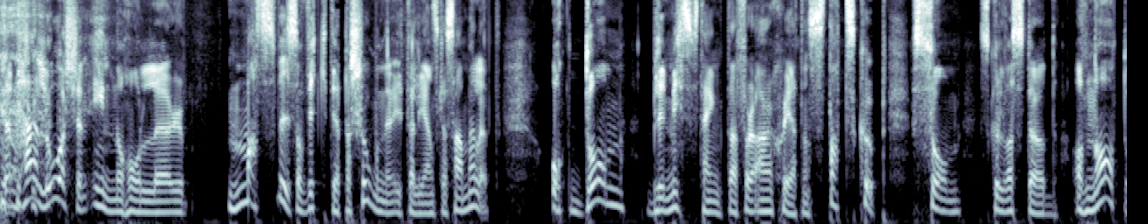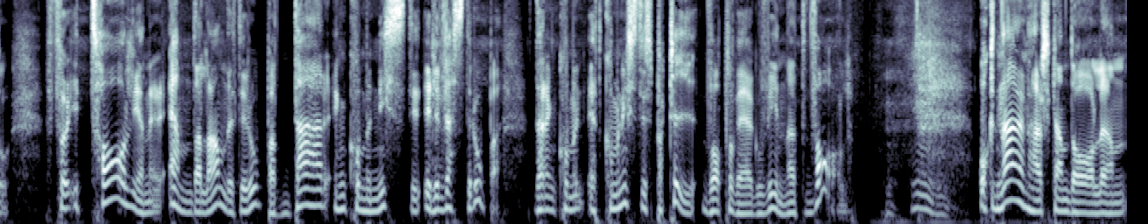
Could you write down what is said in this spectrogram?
Den här logen innehåller massvis av viktiga personer i italienska samhället. Och de blir misstänkta för att ha arrangerat en statskupp som skulle vara stödd av NATO. För Italien är det enda landet i Europa där en kommunistisk, eller Västeuropa, där en, ett kommunistiskt parti var på väg att vinna ett val. Och när den här skandalen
